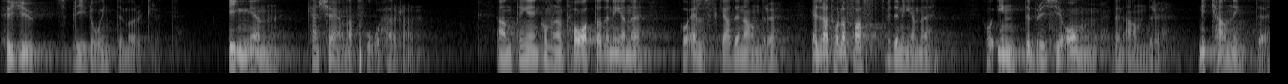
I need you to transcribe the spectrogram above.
hur djupt blir då inte mörkret? Ingen kan tjäna två herrar. Antingen kommer han att hata den ene och älska den andre, eller att hålla fast vid den ene och inte bry sig om den andre. Ni kan inte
